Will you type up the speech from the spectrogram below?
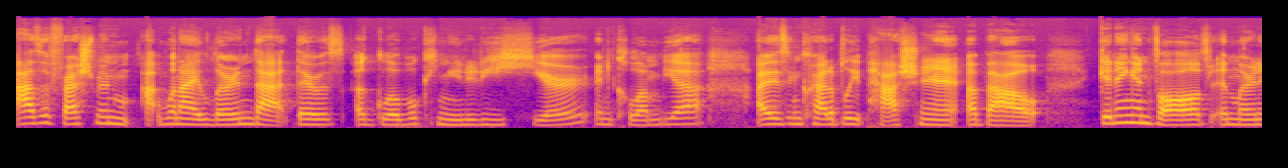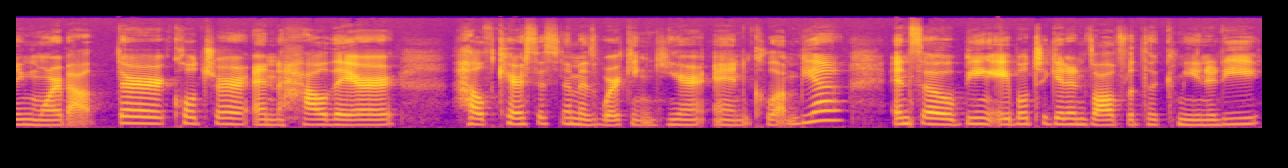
as a freshman, when I learned that there was a global community here in Columbia, I was incredibly passionate about getting involved and learning more about their culture and how their healthcare system is working here in Columbia. And so, being able to get involved with the community,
